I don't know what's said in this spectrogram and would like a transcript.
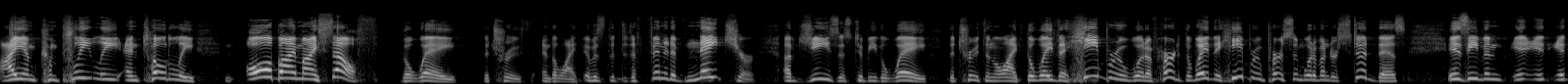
I am completely and totally, all by myself, the way, the truth, and the life. It was the definitive nature of Jesus to be the way, the truth, and the life. The way the Hebrew would have heard it, the way the Hebrew person would have understood this, is even, it, it,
